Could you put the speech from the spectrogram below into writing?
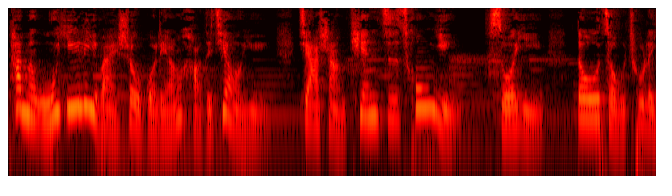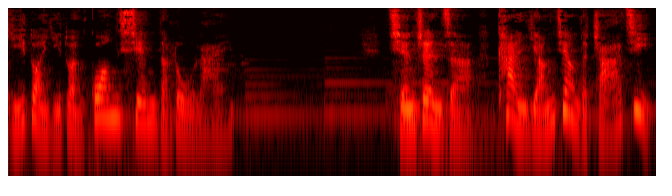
她们无一例外受过良好的教育，加上天资聪颖。所以，都走出了一段一段光鲜的路来。前阵子看杨绛的札记，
